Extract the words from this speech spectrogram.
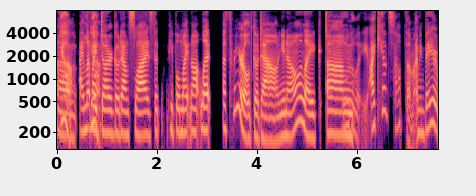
Yeah, Um, I let my yeah. daughter go down slides that people might not let a three year old go down, you know? Like, um, Totally. I can't stop them. I mean, they are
